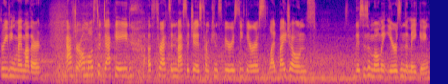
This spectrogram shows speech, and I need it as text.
grieving my mother. After almost a decade of threats and messages from conspiracy theorists led by Jones, this is a moment years in the making.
